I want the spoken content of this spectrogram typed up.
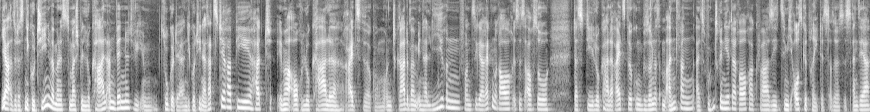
Ja, also das Nikotin, wenn man es zum Beispiel lokal anwendet, wie im Zuge der Nikotinersatztherapie, hat immer auch lokale Reizwirkungen. Und gerade beim Inhalieren von Zigarettenrauch ist es auch so, dass die lokale Reizwirkung besonders am Anfang als untrainierter Raucher quasi ziemlich ausgeprägt ist. Also das ist ein sehr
